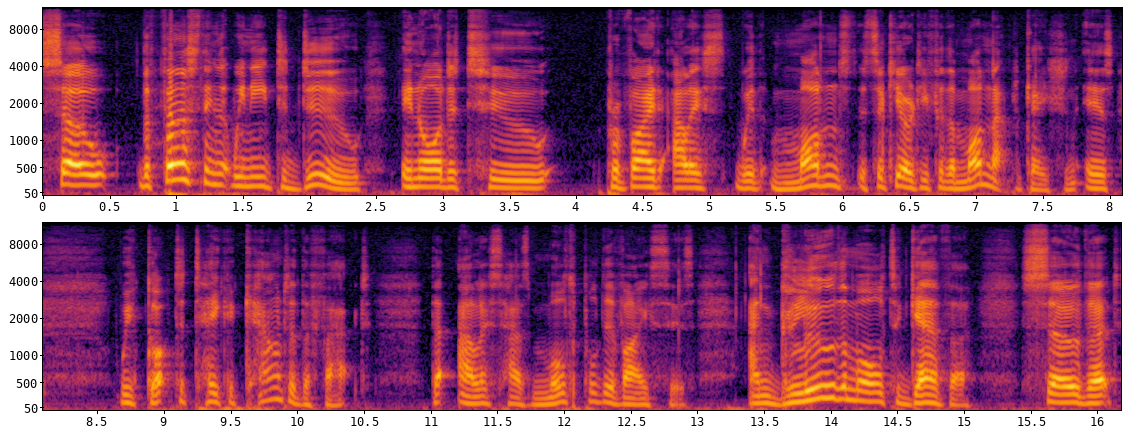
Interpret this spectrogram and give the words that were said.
so the first thing that we need to do in order to provide Alice with modern security for the modern application is we've got to take account of the fact that Alice has multiple devices and glue them all together so that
